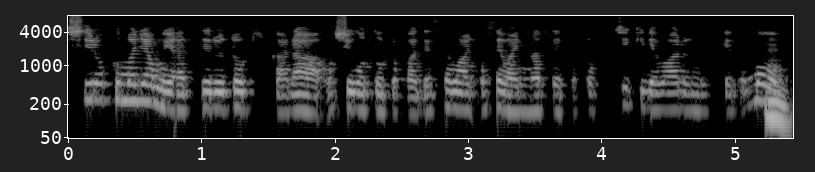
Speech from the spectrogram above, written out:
白熊ジャムやってる時からお仕事とかで世話お世話になってたと地域ではあるんですけども、うん。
